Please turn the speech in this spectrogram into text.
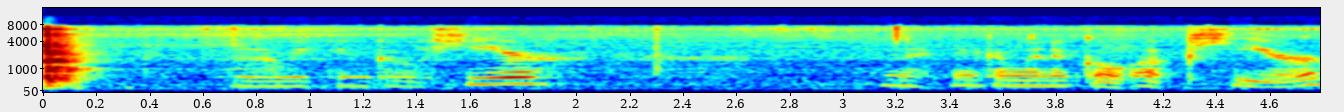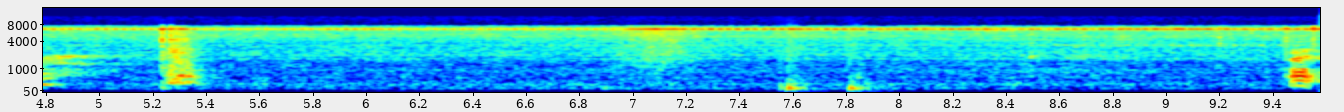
Now we can go here. And I think I'm going to go up here. But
